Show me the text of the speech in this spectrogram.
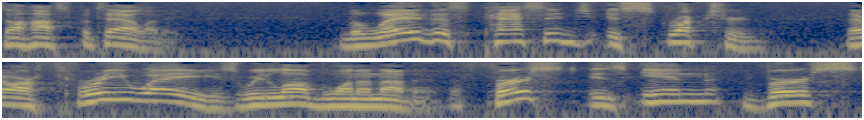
to hospitality. The way this passage is structured, there are three ways we love one another. The first is in verse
